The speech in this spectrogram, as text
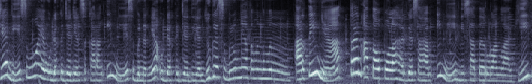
Jadi semua yang udah kejadian sekarang ini sebenarnya udah kejadian juga sebelumnya teman-teman. Artinya tren atau pola harga saham ini bisa terulang lagi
